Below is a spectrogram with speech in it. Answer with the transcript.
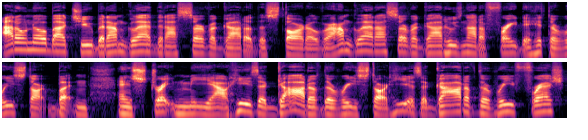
I don't know about you, but I'm glad that I serve a God of the start over. I'm glad I serve a God who's not afraid to hit the restart button and straighten me out. He is a God of the restart. He is a God of the refresh.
